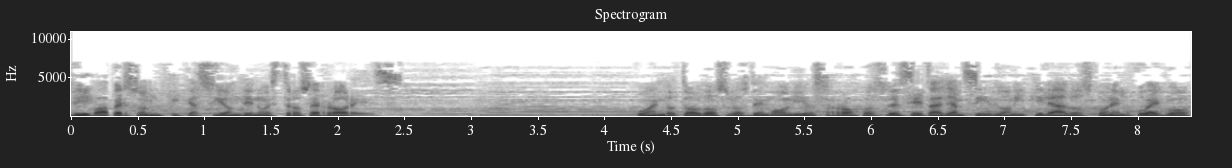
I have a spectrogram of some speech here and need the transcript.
viva personificación de nuestros errores. Cuando todos los demonios rojos de Set hayan sido aniquilados con el fuego,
